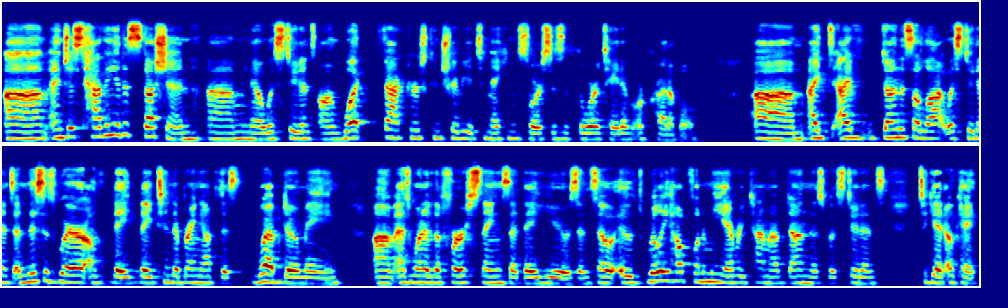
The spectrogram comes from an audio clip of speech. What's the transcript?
um, and just having a discussion, um, you know, with students on what factors contribute to making sources authoritative or credible. Um, I, have done this a lot with students, and this is where uh, they, they tend to bring up this web domain um, as one of the first things that they use. And so it was really helpful to me every time I've done this with students to get, okay,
